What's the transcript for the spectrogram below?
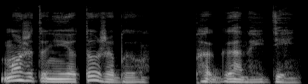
может, у нее тоже был поганый день.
